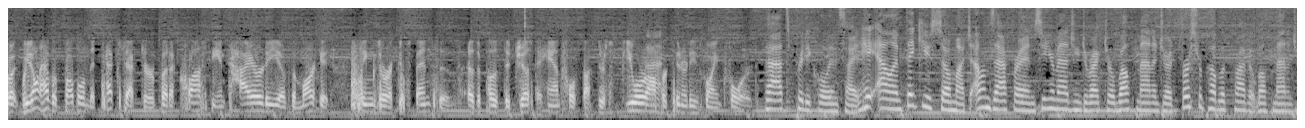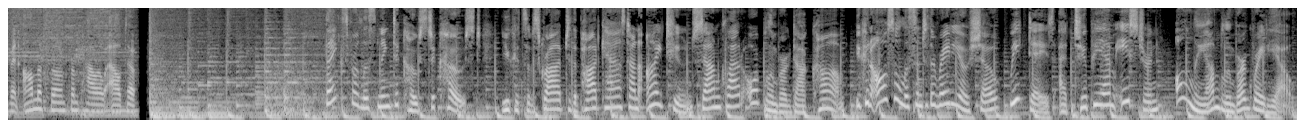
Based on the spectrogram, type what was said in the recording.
but we don't have a bubble in the tech sector, but across the entirety of the market, things are expensive as opposed to just a handful of stocks. There's fewer that, opportunities going forward. That's pretty cool insight. Hey, Alan, thank you so much. Alan Zafran, Senior Managing Director, Wealth Manager at First Republic Private Wealth Management, on the phone from Palo Alto. Thanks for listening to Coast to Coast. You can subscribe to the podcast on iTunes, SoundCloud, or Bloomberg.com. You can also listen to the radio show weekdays at 2 p.m. Eastern only on Bloomberg Radio.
